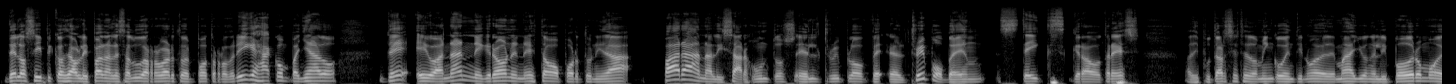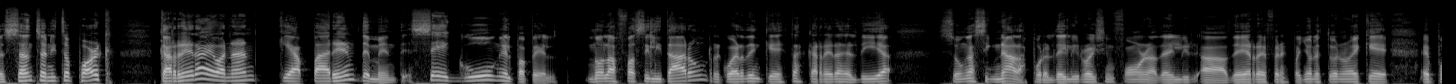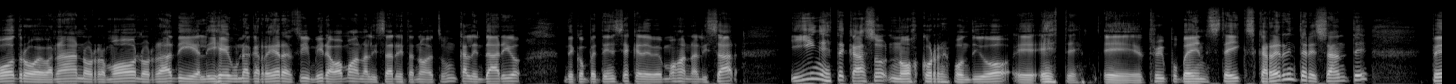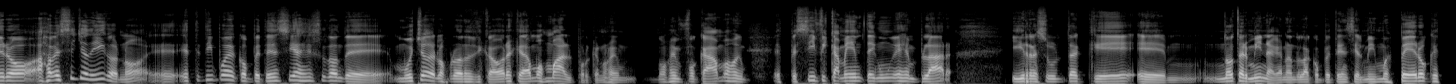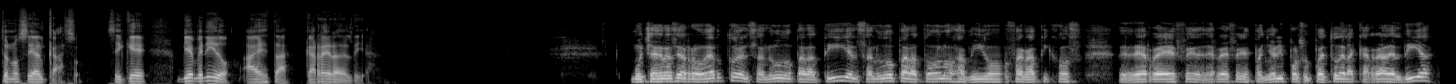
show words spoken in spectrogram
de los hípicos de habla hispana. Les saluda Roberto del Potro Rodríguez, acompañado de Evanán Negrón en esta oportunidad para analizar juntos el Triple, el triple Ben Stakes Grado 3 a disputarse este domingo 29 de mayo en el hipódromo de Santa Anita Park. Carrera Evanán que aparentemente, según el papel, no las facilitaron. Recuerden que estas carreras del día son asignadas por el Daily Racing Forum a, Daily, DRF en español. Esto no es que el Potro, o Evanán, o Ramón, o Randy eligen una carrera. Sí, mira, vamos a analizar esta. No, esto es un calendario de competencias que debemos analizar. Y en este caso nos correspondió eh, este, eh, Triple Ben Stakes. Carrera interesante. Pero a veces yo digo, ¿no? Eh, este tipo de competencias es donde muchos de los pronosticadores quedamos mal porque nos, nos enfocamos específicamente en un ejemplar y resulta que em, no termina ganando la competencia el mismo. Espero que esto no sea el caso. Así que bienvenido a esta carrera del día. Muchas gracias Roberto, el saludo para ti, el saludo para todos los amigos fanáticos de DRF, de DRF en español y por supuesto de la carrera del día.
